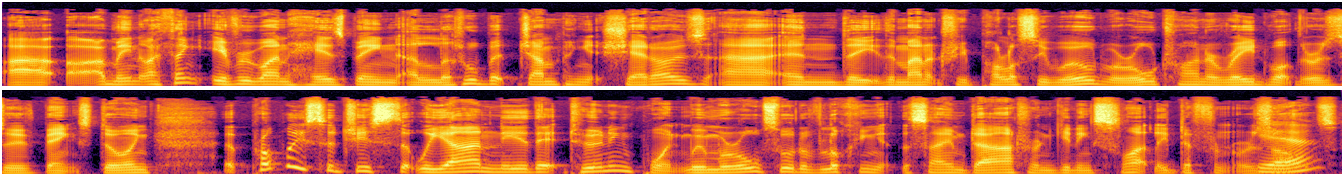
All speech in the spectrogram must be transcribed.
Uh, I mean, I think everyone has been a little bit jumping at shadows uh, in the, the monetary policy world. We're all trying to read what the Reserve Bank's doing. It probably suggests that we are near that turning point when we're all sort of looking at the same data and getting slightly different results.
